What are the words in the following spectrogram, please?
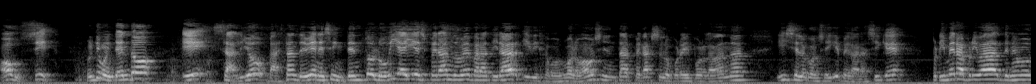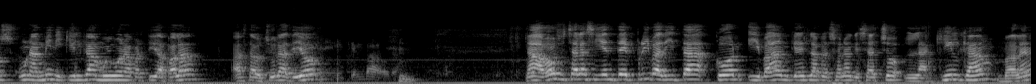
Oh, shit Último intento y salió bastante bien ese intento Lo vi ahí esperándome para tirar y dije, pues bueno, vamos a intentar pegárselo por ahí por la banda Y se lo conseguí pegar, así que Primera privada, tenemos una mini killcam Muy buena partida pala Ha estado chula, tío. Nada, vamos a echar la siguiente privadita con Iván Que es la persona que se ha hecho la killcam, ¿vale?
